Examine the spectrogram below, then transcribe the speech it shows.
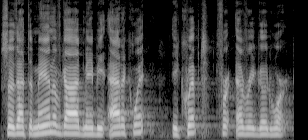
so that the man of God may be adequate, equipped for every good work.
